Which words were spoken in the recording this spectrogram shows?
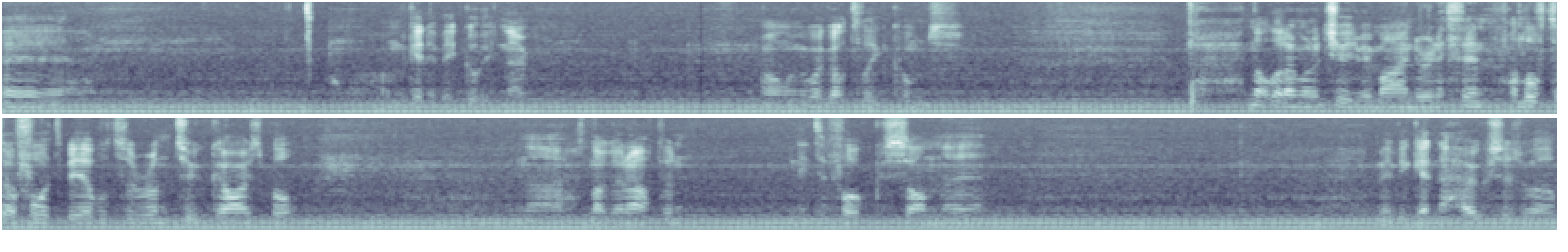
Uh, I'm getting a bit gutted now. Well, when I got till it comes. Not that I'm going to change my mind or anything. I'd love to afford to be able to run two cars, but no, it's not going to happen. I need to focus on uh, maybe getting a house as well.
